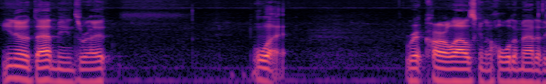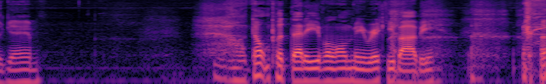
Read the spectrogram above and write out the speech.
You know what that means, right? What? Rick Carlisle's going to hold him out of the game. Oh, don't put that evil on me, Ricky Bobby. I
